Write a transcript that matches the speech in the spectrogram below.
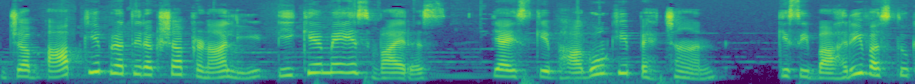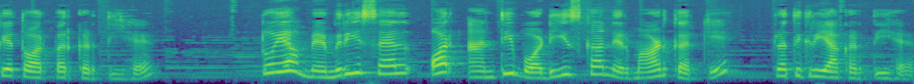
जब आपकी प्रतिरक्षा प्रणाली टीके में इस वायरस या इसके भागों की पहचान किसी बाहरी वस्तु के तौर पर करती है तो यह मेमोरी सेल और एंटीबॉडीज का निर्माण करके प्रतिक्रिया करती है,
